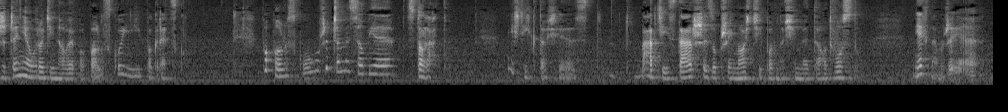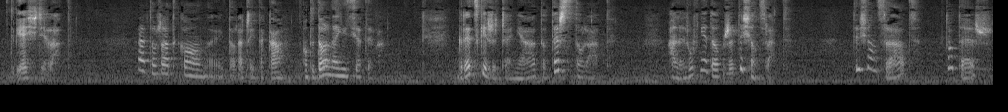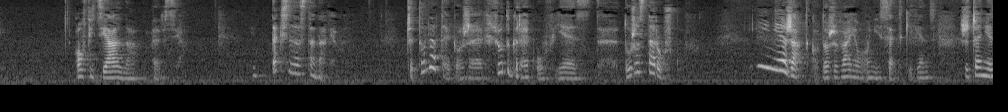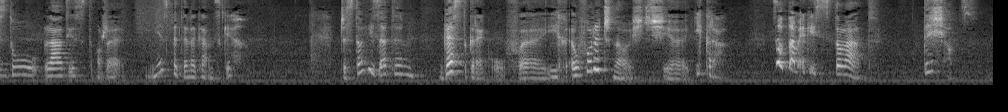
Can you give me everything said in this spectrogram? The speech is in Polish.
życzenia urodzinowe po polsku i po grecku. Po polsku życzymy sobie 100 lat. Jeśli ktoś jest bardziej starszy, z uprzejmości podnosimy do 200. Niech nam żyje 200 lat. Ale to rzadko no i to raczej taka oddolna inicjatywa. Greckie życzenia to też 100 lat, ale równie dobrze 1000 lat. 1000 lat to też oficjalna wersja. I tak się zastanawiam, czy to dlatego, że wśród Greków jest dużo staruszków i nierzadko dożywają oni setki, więc życzenie 100 lat jest może niezbyt eleganckie. Czy stoi za tym gest Greków, e, ich euforyczność, e, ikra? Co tam jakieś 100 lat? Tysiąc.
